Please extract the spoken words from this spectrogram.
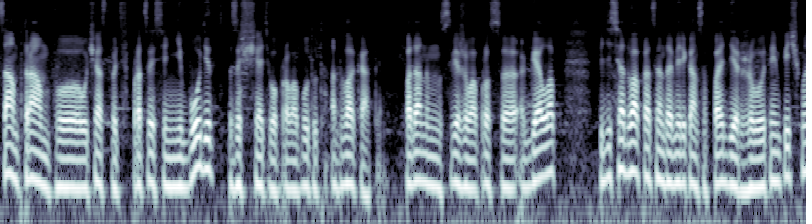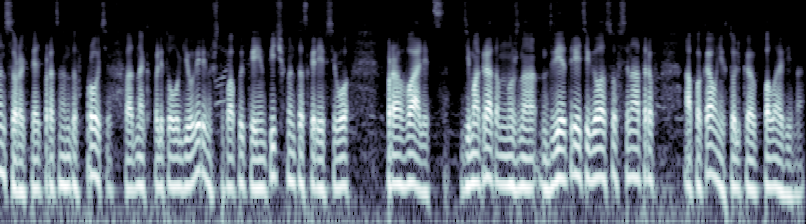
Сам Трамп э, участвовать в процессе не будет, защищать его права будут адвокаты. По данным свежего опроса Gallup, 52% американцев поддерживают импичмент, 45% против. Однако политологи уверены, что попытка импичмента, скорее всего, провалится. Демократам нужно две трети голосов сенаторов, а пока у них только половина.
